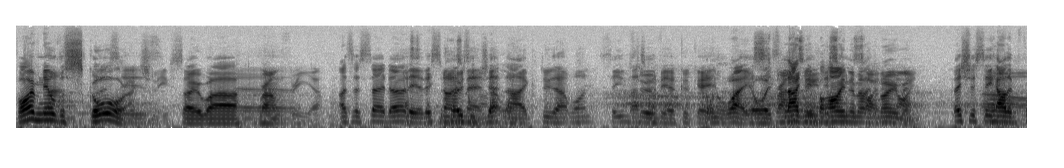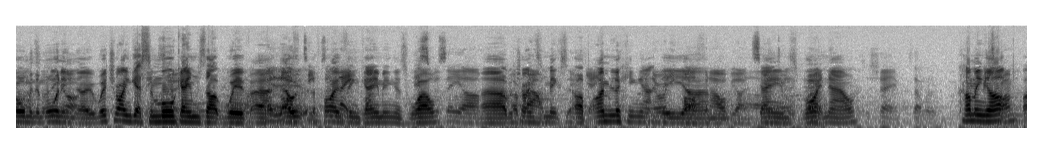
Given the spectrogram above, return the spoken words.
5 0 the score, actually. So, uh, uh, Round three, yeah. as I said earlier, this supposed jet lag Do that one. seems to be a good game. gone away, or it's lagging behind them at the moment. Let's just see how they Ah, perform in the morning, though. We're trying to get some more games up with uh, A lot L- of the 5 are in gaming as well. um, Uh, we're trying to mix it up. I'm looking at the half an hour um, games right now. It's a shame. 'Cause that would've- Coming Which up, the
